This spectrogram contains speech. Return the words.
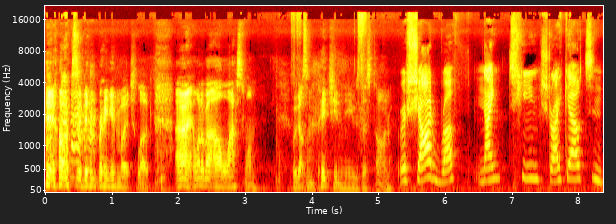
it obviously didn't bring him much luck. All right, what about our last one? We got some pitching news this time. Rashad Ruff, 19 strikeouts and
